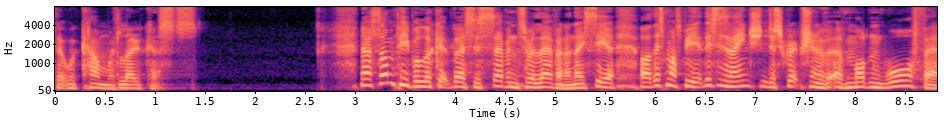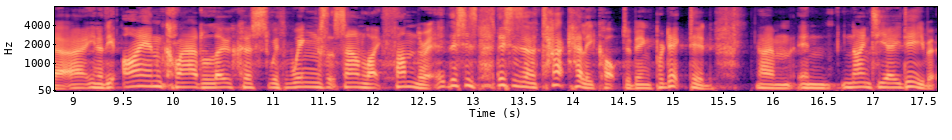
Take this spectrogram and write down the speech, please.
that would come with locusts. Now, some people look at verses 7 to 11 and they see, a, oh, this must be, this is an ancient description of, of modern warfare. Uh, you know, the ironclad locusts with wings that sound like thunder. This is, this is an attack helicopter being predicted um, in 90 AD, but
